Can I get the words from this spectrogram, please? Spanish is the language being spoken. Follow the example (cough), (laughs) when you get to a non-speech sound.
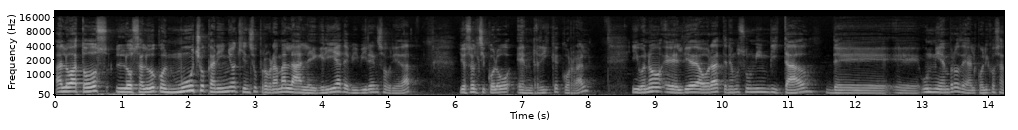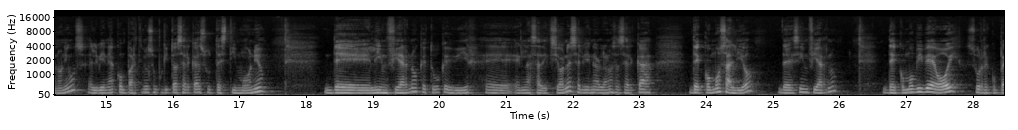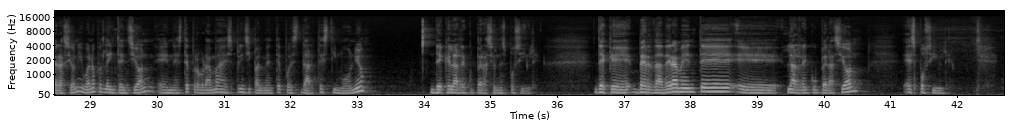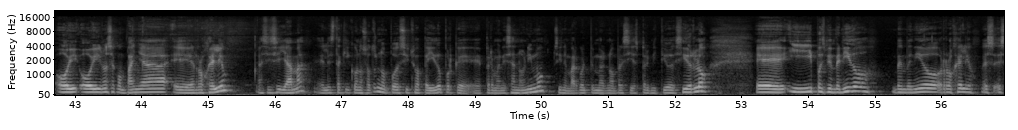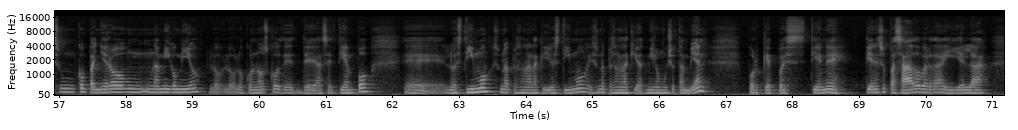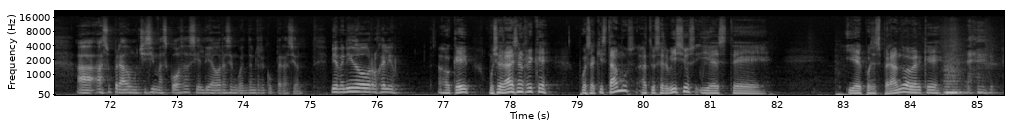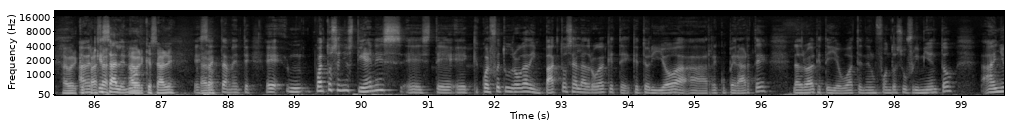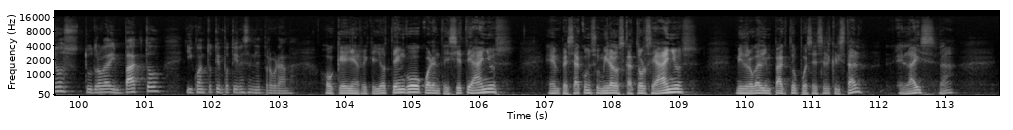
Aló a todos, los saludo con mucho cariño aquí en su programa La Alegría de Vivir en Sobriedad. Yo soy el psicólogo Enrique Corral y bueno, el día de ahora tenemos un invitado de eh, un miembro de Alcohólicos Anónimos. Él viene a compartirnos un poquito acerca de su testimonio del infierno que tuvo que vivir eh, en las adicciones. Él viene a hablarnos acerca de cómo salió de ese infierno, de cómo vive hoy su recuperación. Y bueno, pues la intención en este programa es principalmente pues dar testimonio de que la recuperación es posible de que verdaderamente eh, la recuperación es posible. Hoy, hoy nos acompaña eh, Rogelio, así se llama, él está aquí con nosotros, no puedo decir su apellido porque eh, permanece anónimo, sin embargo el primer nombre sí es permitido decirlo. y pues bienvenido, bienvenido Rogelio, es, un compañero, un, amigo mío, lo, conozco de hace tiempo. Eh, lo estimo, es una persona a la que yo estimo, es una persona a la que yo admiro mucho también, porque pues tiene, tiene su pasado, ¿verdad? Y él ha, ha, superado muchísimas cosas y el día de ahora se encuentra en recuperación. Bienvenido, Rogelio. Ok, muchas gracias, Enrique. Pues aquí estamos, a tus servicios y este y eh, pues esperando a ver qué a ver (laughs) qué, a ver qué sale, ¿no? A ver qué sale. Exactamente. Eh, mm, ¿Cuántos años tienes? Este, eh, ¿Cuál fue tu droga de impacto? O sea, la droga que te, que te orilló a, recuperarte, la droga que te llevó a tener un fondo de sufrimiento. Años, tu droga de impacto y cuánto tiempo tienes en el programa. Ok, Enrique, yo tengo 47 años. Empecé a consumir a los 14 años. Mi droga de impacto pues es el cristal, el ice.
